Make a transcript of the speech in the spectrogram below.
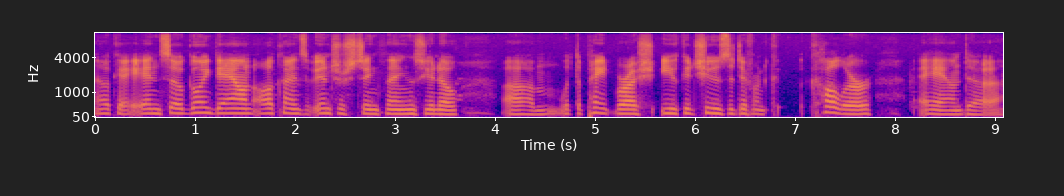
Okay, and so going down, all kinds of interesting things. You know, um, with the paintbrush, you could choose a different color, and uh,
